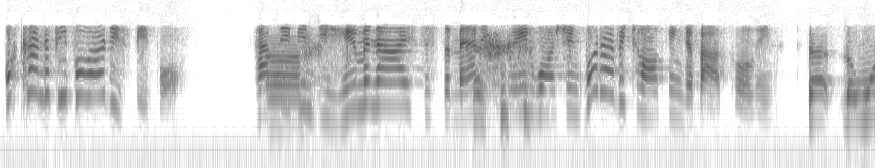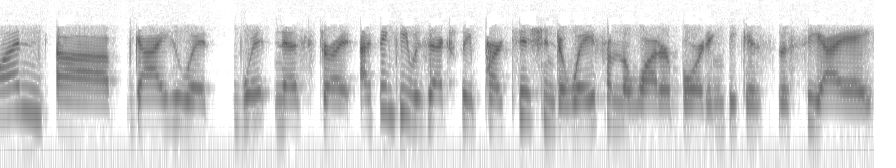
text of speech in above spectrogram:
What kind of people are these people? Have uh, they been dehumanized, systematic brainwashing? What are we talking about, Coleen? The the one uh, guy who had witnessed, right? I think he was actually partitioned away from the waterboarding because the CIA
